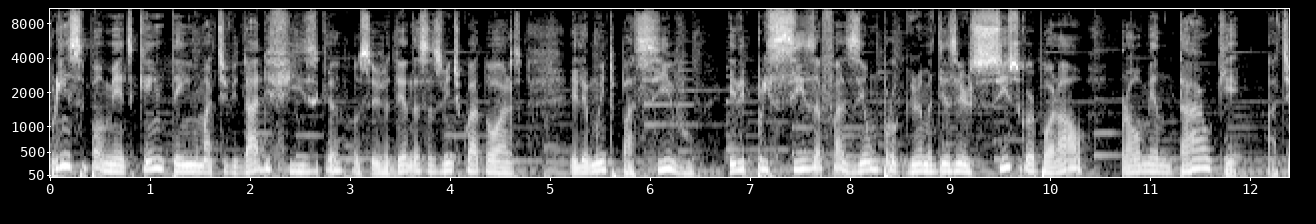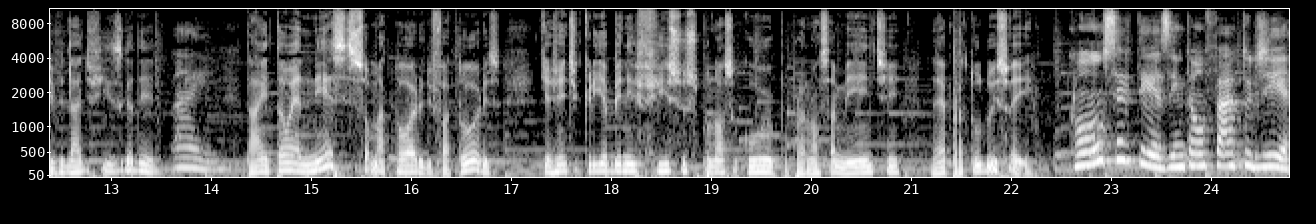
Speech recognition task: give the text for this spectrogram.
Principalmente quem tem uma atividade física, ou seja, dentro dessas 24 horas, ele é muito passivo, ele precisa fazer um programa de exercício corporal para aumentar o quê? A atividade física dele. Ai. Tá? Então é nesse somatório de fatores que a gente cria benefícios para o nosso corpo, para nossa mente, né? Para tudo isso aí. Com certeza. Então, o fato de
